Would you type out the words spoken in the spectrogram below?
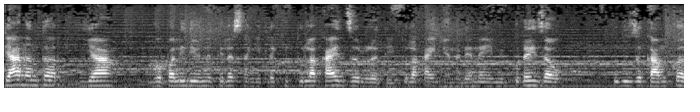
त्यानंतर या गोपाली देवीनं तिला सांगितलं की तुला काय जरूरत आहे? तुला काय घेणं देणं आहे? मी कुठेही जाऊ. तू तुझं काम कर.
